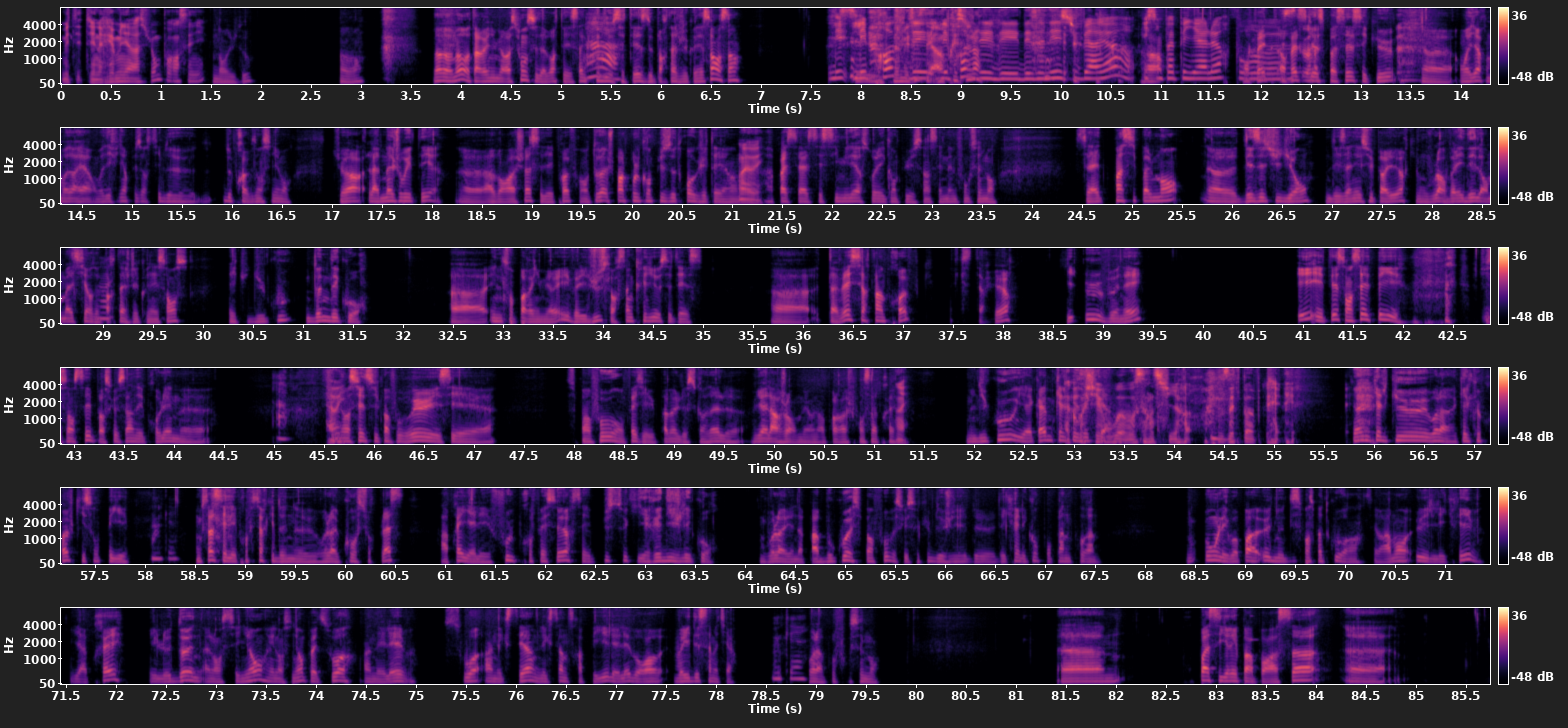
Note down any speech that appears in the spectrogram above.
Mais tu as une rémunération pour enseigner? Non, du tout. Non, non. Non, non, non, ta rémunération, c'est d'avoir tes 5 crédits Ah. ECTS de partage de connaissances. Hein. Les, les profs, Non, mais ça, des, les profs des, des- des années supérieures, ils sont pas payés à l'heure pour. En fait, euh, en fait, ce qui va se passer, c'est que, euh, on va dire qu'on va, on va définir plusieurs types de, de preuves d'enseignement. Tu vois, la majorité, euh, avant rachat, c'est des profs. En tout cas, je parle pour le campus de Troyes où j'étais. hein. Ouais, ouais. Après, c'est assez similaire sur les campus, hein, c'est le même fonctionnement. Ça va être principalement euh, des étudiants des années supérieures qui vont vouloir valider leur matière de Ouais. partage des connaissances et qui, du coup, donnent des cours. Euh, ils ne sont pas rémunérés, ils valident juste leurs 5 crédits ECTS. Euh, tu avais certains profs extérieurs qui, eux, venaient et étaient censés être payés. Je dis censés parce que c'est un des problèmes euh, Ah. Ah oui. financiers de Supinfo. Oui, oui, c'est. euh, Supinfo, en fait, il y a eu pas mal de scandales via l'argent, mais on en parlera, je pense, après. Ouais. Mais du coup, il y a quand même quelques. Accrochez-vous à vos ceintures, vous n'êtes pas prêts. Il y a même quelques, voilà, quelques preuves qui sont payées. Donc ça, c'est les professeurs qui donnent euh, voilà, cours sur place. Après, il y a les full professeurs, c'est plus ceux qui rédigent les cours. Donc voilà, il n'y en a pas beaucoup à Supinfo parce qu'ils s'occupent de, d'écrire les cours pour plein de programmes. Donc eux, on les voit pas, eux ne dispensent pas de cours. hein. C'est vraiment eux, ils l'écrivent et après, ils le donnent à l'enseignant et l'enseignant peut être soit un élève, soit un externe. L'externe sera payé, l'élève aura validé sa matière. Ok. Voilà pour le fonctionnement. Euh, pour pas s'égarer par rapport à ça, euh,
